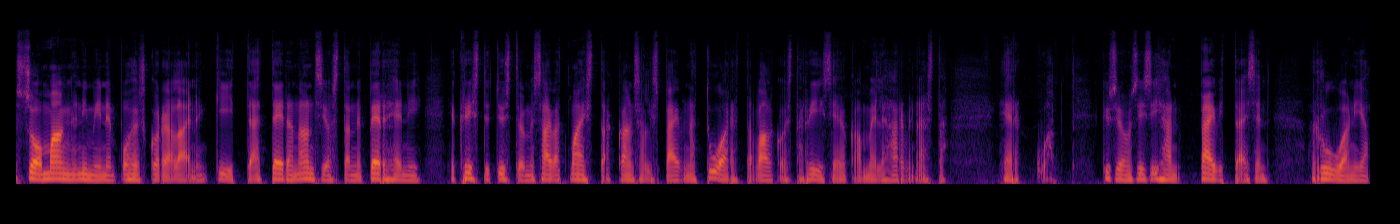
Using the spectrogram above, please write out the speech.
So Mang-niminen pohjoiskorealainen kiittää, että teidän ansiostanne perheeni ja kristit ystävämme saivat maistaa kansallispäivänä tuoretta valkoista riisiä, joka on meille harvinaista herkkua. Kyse on siis ihan päivittäisen ruoan ja,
